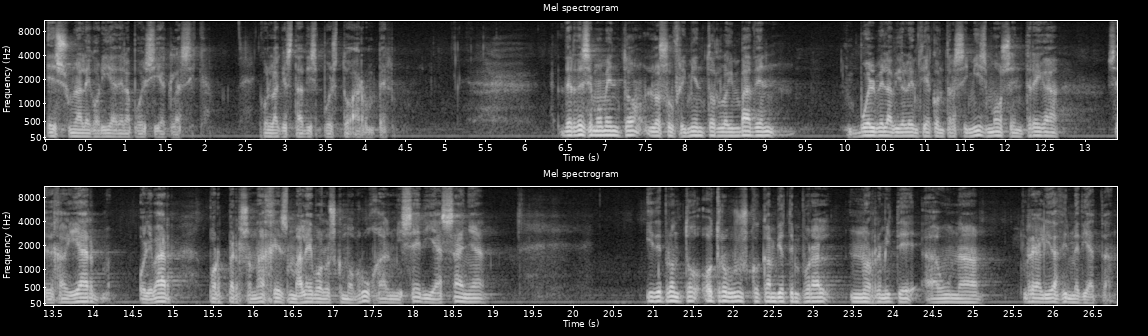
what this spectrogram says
es una alegoría de la poesía clásica, con la que está dispuesto a romper. Desde ese momento los sufrimientos lo invaden, vuelve la violencia contra sí mismo, se entrega, se deja guiar o llevar por personajes malévolos como brujas, miseria, saña, y de pronto otro brusco cambio temporal nos remite a una realidad inmediata.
